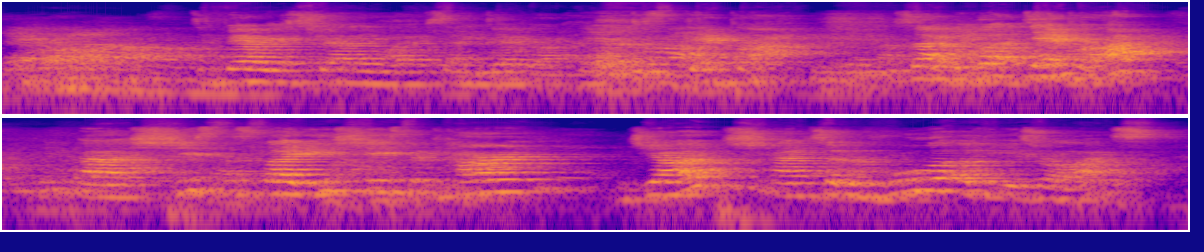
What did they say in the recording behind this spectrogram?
Deborah. It's a very Australian way of saying Deborah. Yeah, just Deborah. So we've got Deborah. Uh, she's this lady. She's the current judge and so the ruler of the Israelites.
